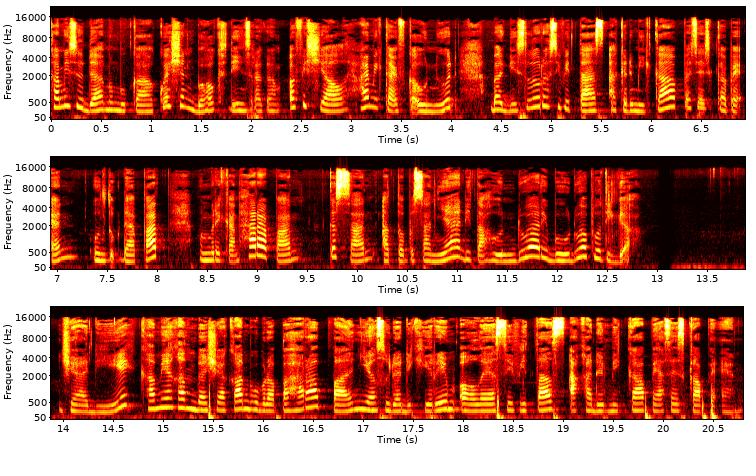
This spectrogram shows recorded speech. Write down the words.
kami sudah membuka question box di Instagram official Hamika FK Unud bagi seluruh sivitas akademika PSSKPN untuk dapat memberikan harapan, kesan, atau pesannya di tahun 2023. Jadi, kami akan membacakan beberapa harapan yang sudah dikirim oleh Sivitas Akademika PSSKPN.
